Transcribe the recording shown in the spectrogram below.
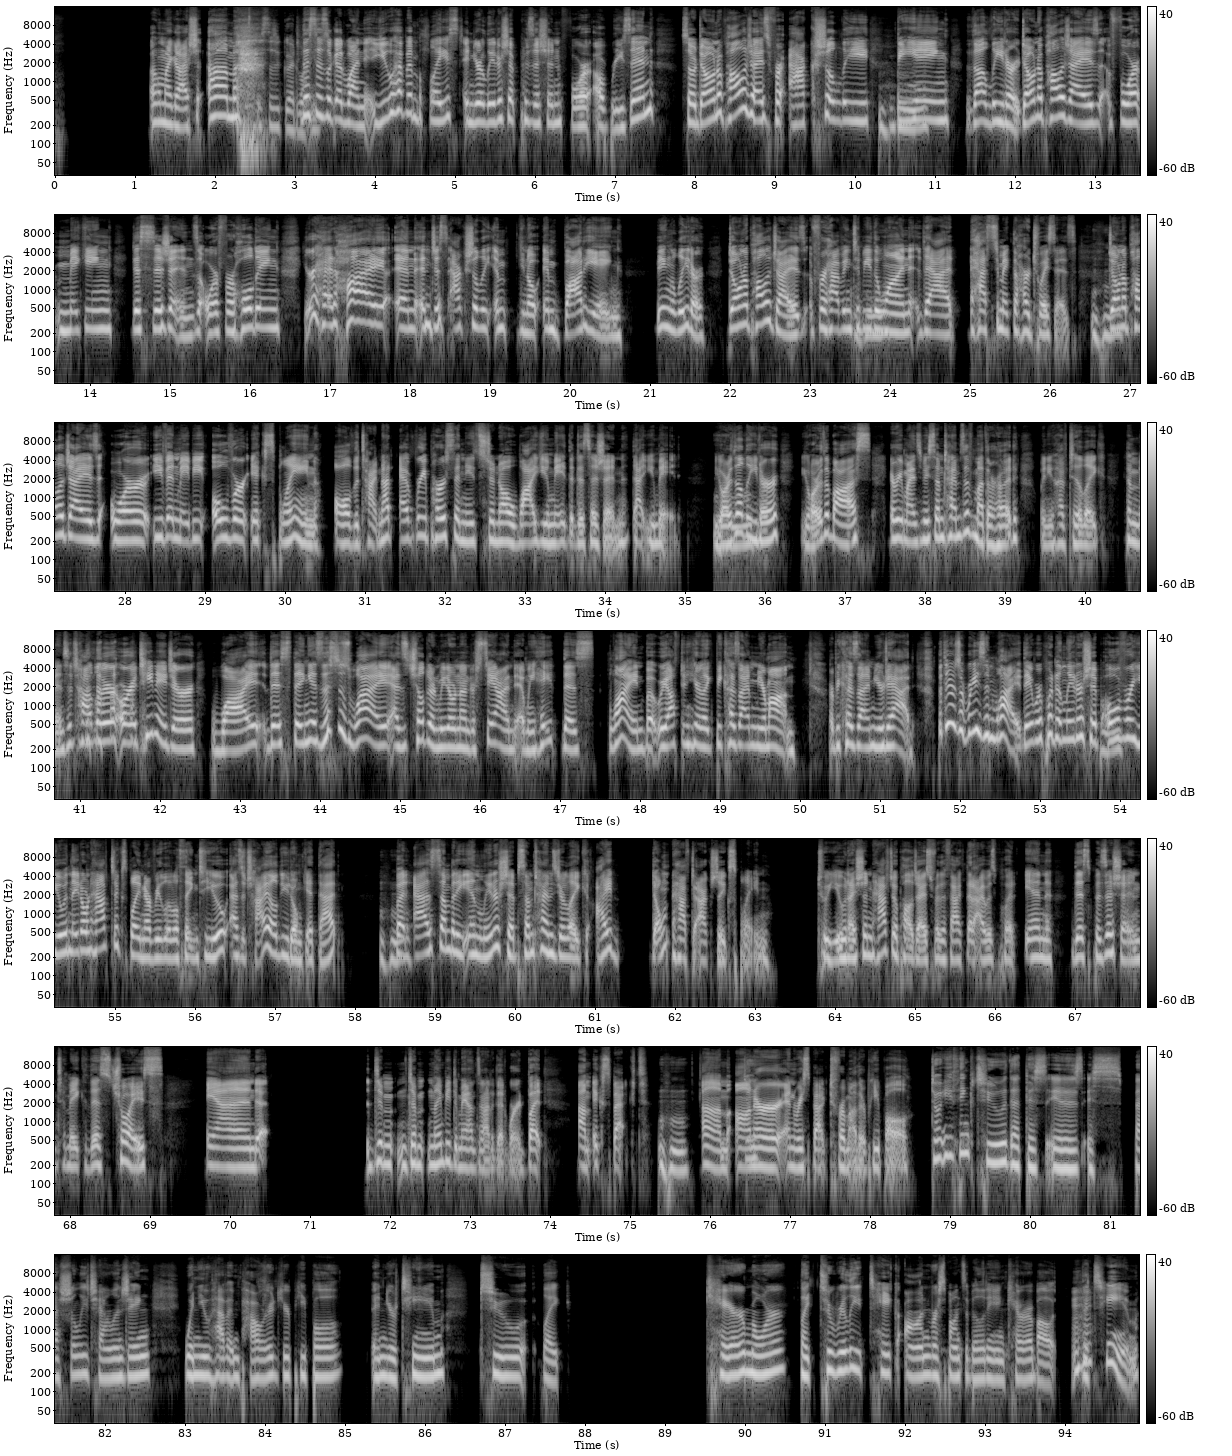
Oh my gosh. Um this is a good one. this is a good one. You have been placed in your leadership position for a reason. So don't apologize for actually Mhm. being the leader. Don't apologize for making decisions or for holding your head high and and just actually you know embodying being the leader. Don't apologize for having to be the Mhm. one that has to make the hard choices. Mhm. Don't apologize or even maybe over explain all the time. Not every person needs to know why you made the decision that you made. You're the Mhm. leader, you're the boss. It reminds me sometimes of motherhood when you have to like convince a toddler or a teenager why this thing is. This is why, as children, we don't understand and we hate this line, but we often hear, like, because I'm your mom or because I'm your dad. But there's a reason why they were put in leadership Mhm. over you and they don't have to explain every little thing to you. As a child, you don't get that. Mhm. But as somebody in leadership, sometimes you're like, I don't have to actually explain to you. And I shouldn't have to apologize for the fact that I was put in this position to make this choice. And dem- dem- maybe demand's not a good word, but um, expect Mhm. um, honor and respect from other people. Don't you think too that this is especially challenging when you have empowered your people and your team to like care more, like to really take on responsibility and care about the Mhm. team?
